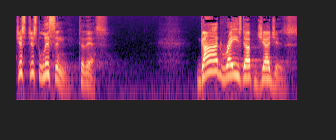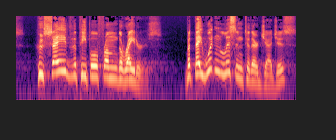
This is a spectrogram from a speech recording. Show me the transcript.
just, just listen to this. God raised up judges who saved the people from the raiders, but they wouldn't listen to their judges.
